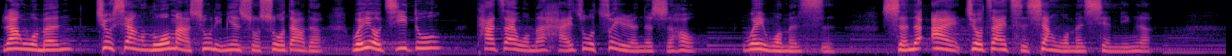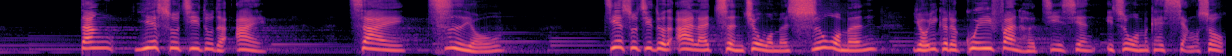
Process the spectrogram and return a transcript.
让我们就像罗马书里面所说到的，唯有基督，他在我们还做罪人的时候为我们死。神的爱就在此向我们显明了。当耶稣基督的爱在自由，耶稣基督的爱来拯救我们，使我们有一个的规范和界限，以致我们可以享受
